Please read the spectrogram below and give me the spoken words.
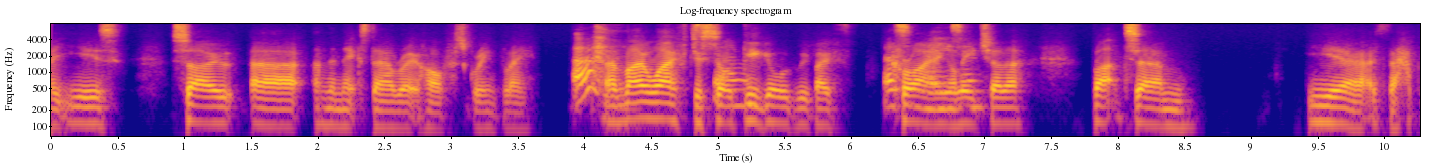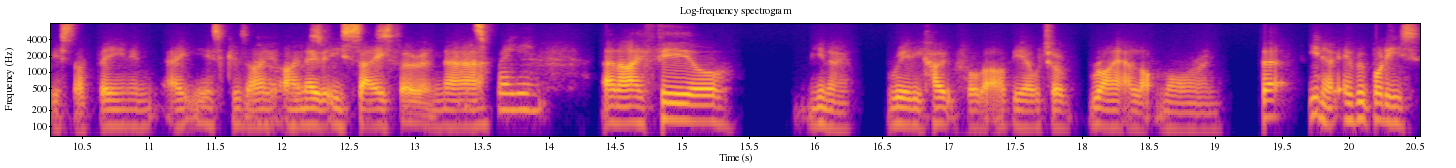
eight years. So, uh, and the next day I wrote half a screenplay. Ah, And my wife just sort of giggled. We both that's crying amazing. on each other. But um, yeah, it's the happiest I've been in eight years because I, I know that he's safer and uh, That's brilliant. and I feel, you know, really hopeful that I'll be able to write a lot more. And but you know, everybody's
